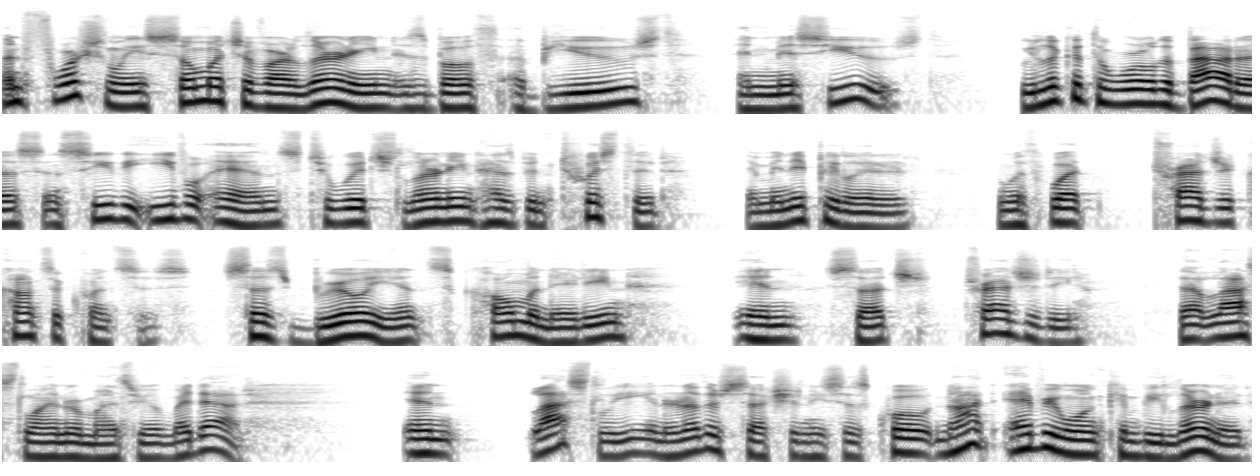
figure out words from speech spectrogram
Unfortunately, so much of our learning is both abused and misused. We look at the world about us and see the evil ends to which learning has been twisted and manipulated, and with what tragic consequences. Such brilliance culminating in such tragedy. That last line reminds me of my dad. And lastly, in another section, he says, quote, Not everyone can be learned.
